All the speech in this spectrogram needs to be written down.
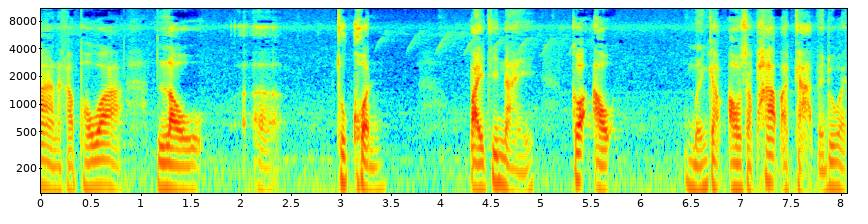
มากนะครับ เพราะว่าเราเทุกคนไปที่ไหนก็เอาเหมือนกับเอาสภาพอากาศไปด้วย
